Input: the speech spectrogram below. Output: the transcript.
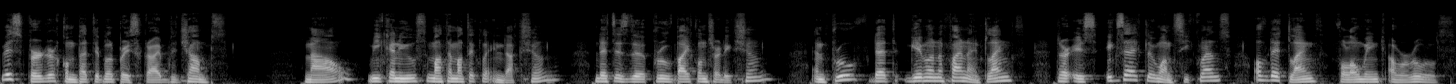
with further compatible prescribed jumps. Now we can use mathematical induction, that is the proof by contradiction, and prove that given a finite length, there is exactly one sequence of that length following our rules.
